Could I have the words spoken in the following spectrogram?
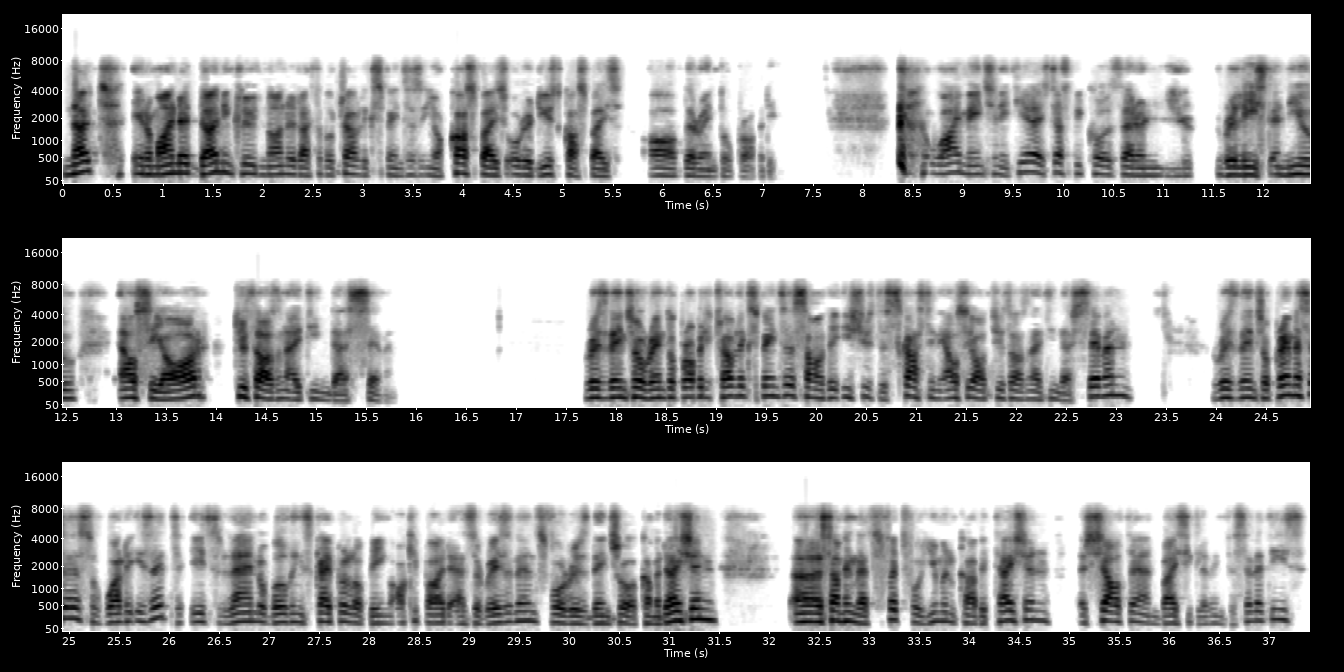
Note, a reminder, don't include non-deductible travel expenses in your cost base or reduced cost base of the rental property. Why mention it here is just because they released a new LCR 2018-7. Residential rental property travel expenses, some of the issues discussed in LCR 2018-7 Residential premises, what is it? It's land or buildings capable of being occupied as a residence for residential accommodation, uh, something that's fit for human cohabitation, a shelter and basic living facilities.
